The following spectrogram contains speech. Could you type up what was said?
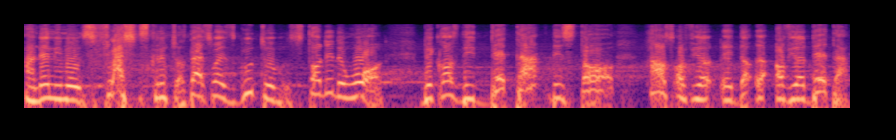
and then he may flash scriptures. That's why it's good to study the word because the data, the storehouse of your uh, of your data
